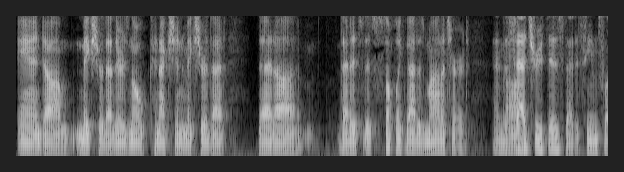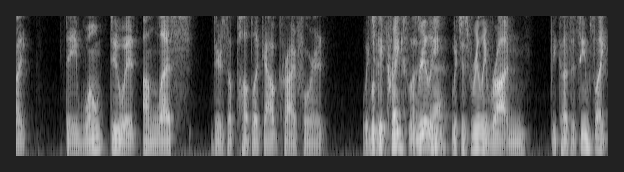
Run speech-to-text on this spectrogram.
and um, make sure that there's no connection, and make sure that that uh, that it's it's stuff like that is monitored. And the sad truth is that it seems like they won't do it unless there's a public outcry for it. Which Look is at Craigslist, really, yeah. which is really rotten because it seems like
